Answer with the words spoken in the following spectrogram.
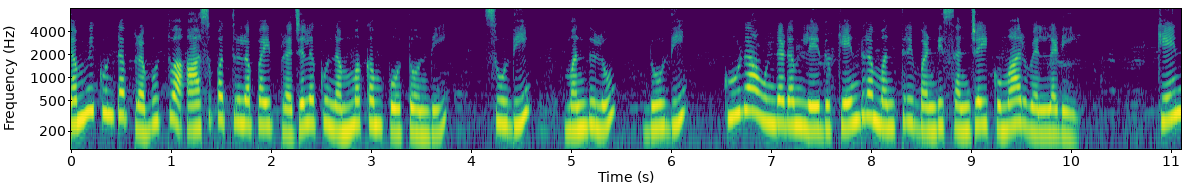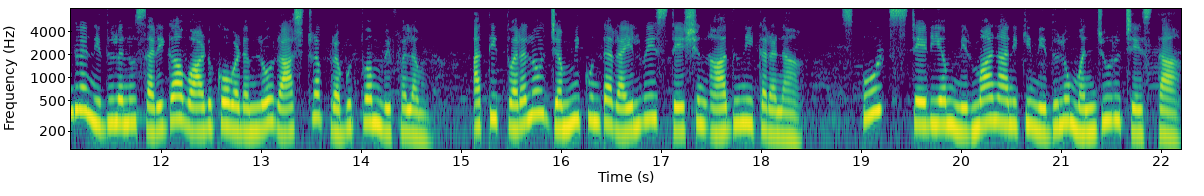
జమ్మికుంట ప్రభుత్వ ఆసుపత్రులపై ప్రజలకు నమ్మకం పోతోంది. సూది మందులు దూది కూడా ఉండడం లేదు. కేంద్ర మంత్రి బండి సంజయ్ కుమార్ వెల్లడి. కేంద్ర నిధులను సరిగా వాడుకోవడంలో రాష్ట్ర ప్రభుత్వం విఫలం. అతి త్వరలో జమ్మికుంట రైల్వే స్టేషన్ ఆధునీకరణ. స్పోర్ట్స్ స్టేడియం నిర్మాణానికి నిధులు మంజూరు చేస్తా.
